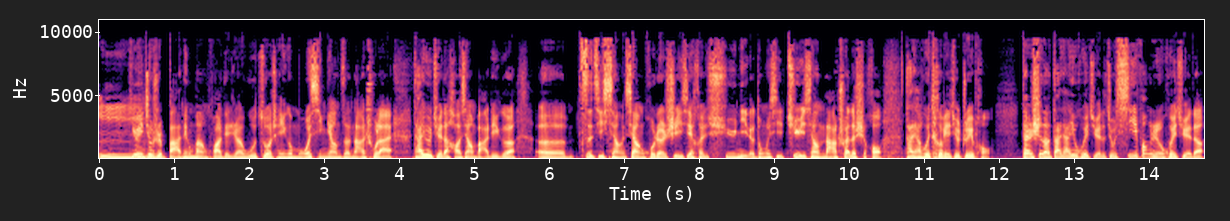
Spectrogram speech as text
嗯，因为就是把那个漫画里的人物做成一个模型样子拿出来，大家又觉得好像把这个呃自己想象或者是一些很虚拟的东西具象拿出来的。时候，大家会特别去追捧。但是呢，大家又会觉得，就西方人会觉得，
